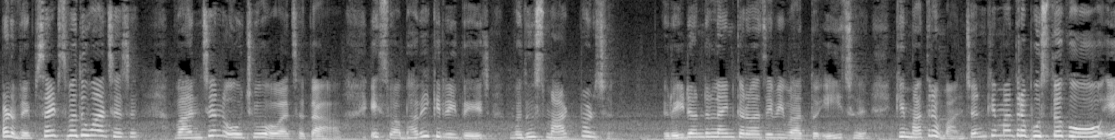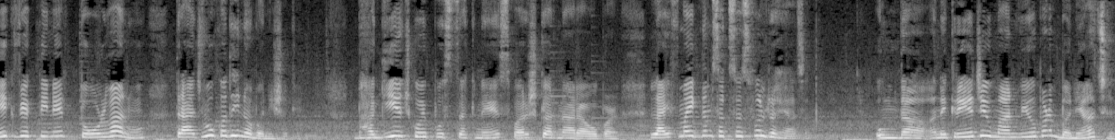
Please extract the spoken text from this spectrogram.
પણ વેબસાઇટ્સ વધુ વાંચે છે. વાંચન ઓછું હોવા છતાં, એ સ્વાભાવિક રીતે જ વધુ સ્માર્ટ પણ છે. રીડ અંડરલાઇન કરવા જેવી વાત તો એ છે કે માત્ર વાંચન કે માત્ર પુસ્તકો એક વ્યક્તિને તોડવાનું ત્રાજવું કદી ન બની શકે. ભાગ્યે જ કોઈ પુસ્તકને સ્પર્શ કરનારાઓ પણ લાઈફમાં એકદમ સક્સેસફુલ રહ્યા છે. ઉમદા અને ક્રિએટિવ માનવીઓ પણ બન્યા છે.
